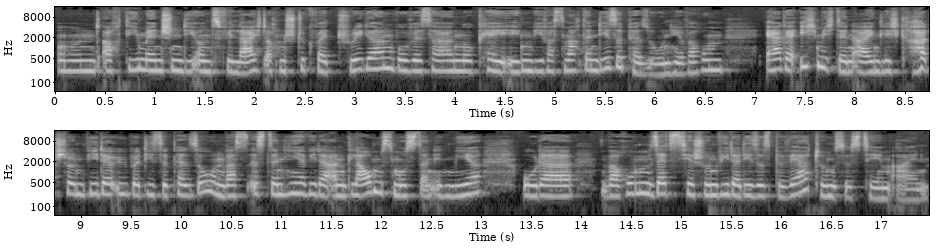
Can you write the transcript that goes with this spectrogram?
und auch die Menschen, die uns vielleicht auch ein Stück weit triggern, wo wir sagen, okay, irgendwie, was macht denn diese Person hier? Warum ärgere ich mich denn eigentlich gerade schon wieder über diese Person? Was ist denn hier wieder an Glaubensmustern in mir? Oder warum setzt hier schon wieder dieses Bewertungssystem ein?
